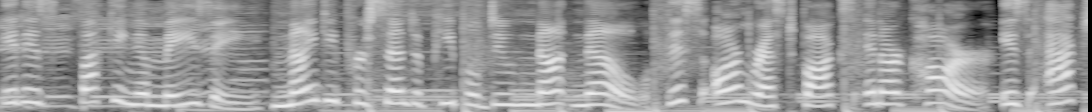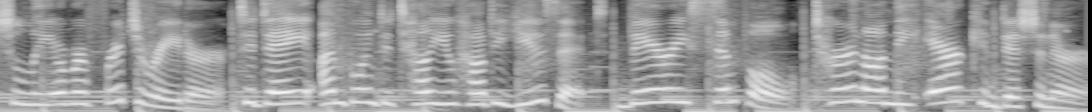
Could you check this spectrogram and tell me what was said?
It is fucking amazing. 90% of people do not know this armrest box in our car is actually a refrigerator. Today, I'm going to tell you how to use it. Very simple. Turn on the air conditioner.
